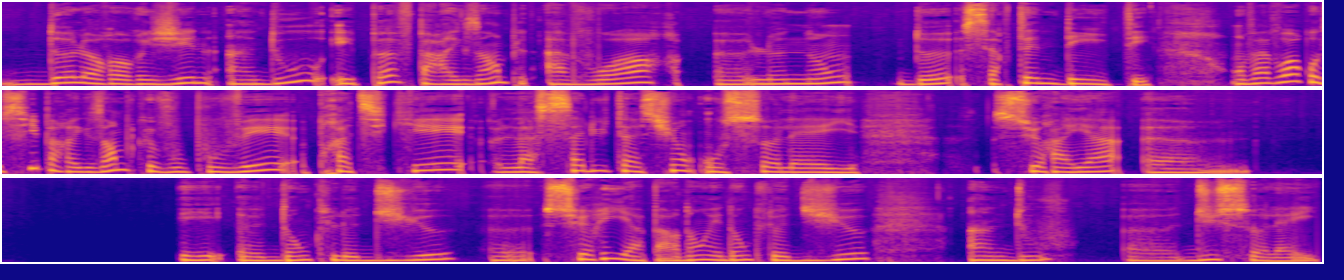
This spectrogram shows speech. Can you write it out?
de leur origine hindoue et peuvent par exemple avoir le nom de certaines déités. On va voir aussi par exemple que vous pouvez pratiquer la salutation au soleil, Suraya et euh, donc le dieu euh, Surya, pardon, et donc le dieu hindou euh, du soleil.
